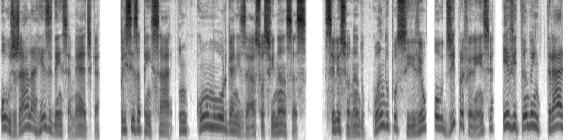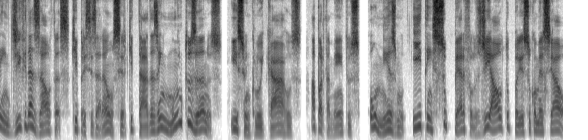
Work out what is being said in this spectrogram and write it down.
ou já na residência médica precisa pensar em como organizar suas finanças, selecionando quando possível ou, de preferência, evitando entrar em dívidas altas que precisarão ser quitadas em muitos anos. Isso inclui carros, apartamentos ou mesmo itens supérfluos de alto preço comercial,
